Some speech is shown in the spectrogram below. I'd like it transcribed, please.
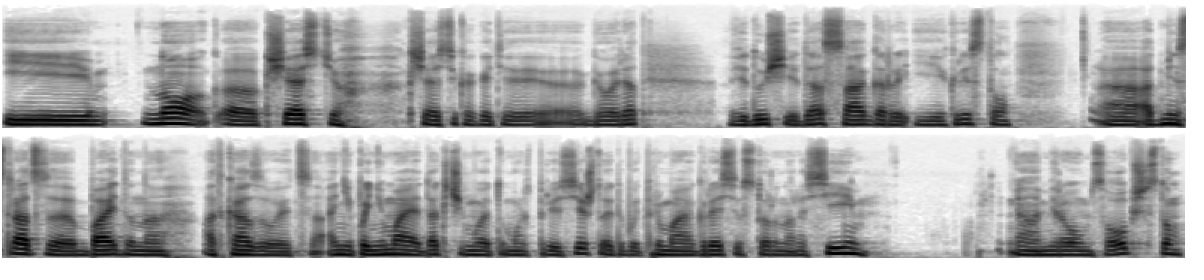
И, но, а, к счастью, к счастью, как эти э, говорят ведущие, да, Сагар и Кристал, а, администрация Байдена отказывается. Они понимают, да, к чему это может привести, что это будет прямая агрессия в сторону России, мировым сообществом,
